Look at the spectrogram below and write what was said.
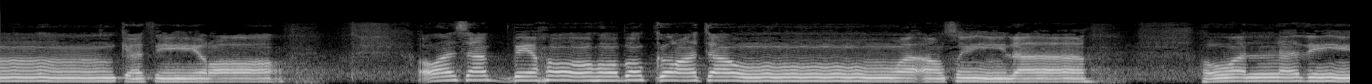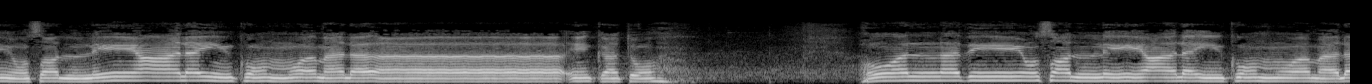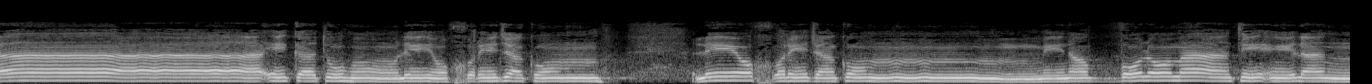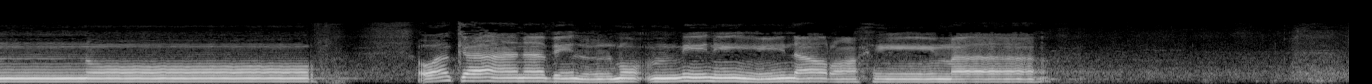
كثيرا وسبحوه بكرة وأصيلا. هو الذي يصلي عليكم وملائكته. هو الذي يصلي عليكم وملائكته ليخرجكم ليخرجكم من الظلمات إلى النور. وكان بالمؤمنين رحيما.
